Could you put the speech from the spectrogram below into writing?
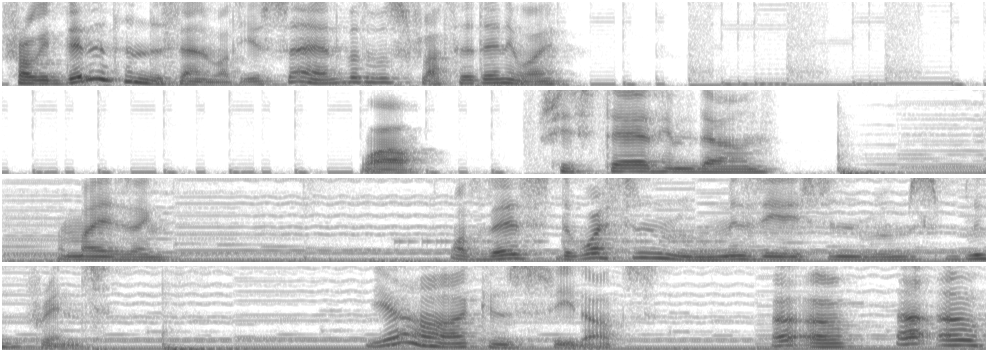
Froggit didn't understand what you said, but was flattered anyway. Wow. She stared him down. Amazing. What's this? The western room is the eastern room's blueprint. Yeah, I can see that. Uh-oh. Uh-oh.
